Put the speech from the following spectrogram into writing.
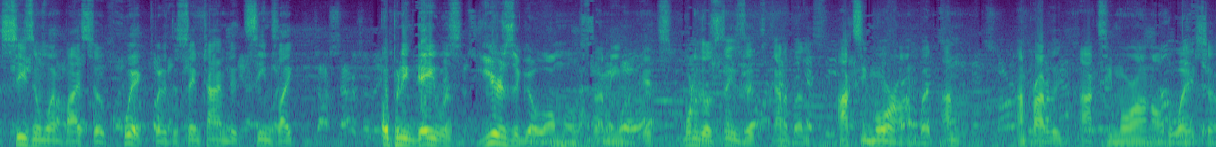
the season went by so quick, but at the same time, it seems like opening day was years ago almost. I mean, it's one of those things that's kind of an oxymoron, but I'm I'm probably oxymoron all the way. So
